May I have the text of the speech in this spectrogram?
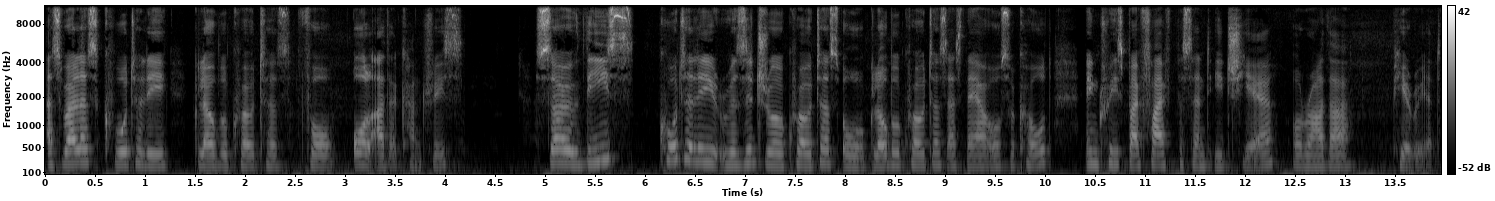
as well as quarterly global quotas for all other countries. So, these quarterly residual quotas, or global quotas as they are also called, increase by 5% each year, or rather, period.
